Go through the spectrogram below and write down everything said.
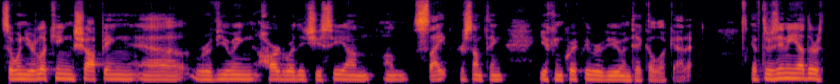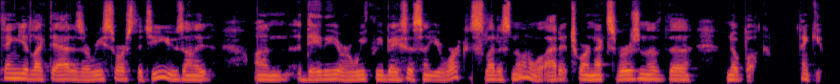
So when you're looking, shopping, uh, reviewing hardware that you see on, on site or something, you can quickly review and take a look at it. If there's any other thing you'd like to add as a resource that you use on a, on a daily or weekly basis at your work, just let us know and we'll add it to our next version of the notebook. Thank you.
